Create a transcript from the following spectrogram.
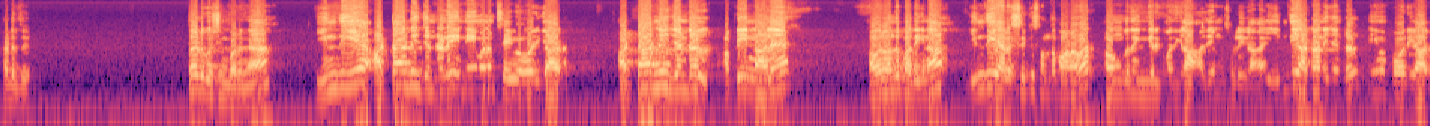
அடுத்து. தேர்ட் கொஸ்டின் பாருங்க. இந்திய அட்டார்னி ஜெனரலை நியமனம் செய்பவர் யார்? அட்டார்னி ஜெனரல் அப்படின்னாலே அவர் வந்து பாத்தீங்கன்னா இந்திய அரசுக்கு சொந்தமானவர். அவங்க வந்து இங்க இருக்கு பாத்தீங்களா? அதே சொல்லிருக்காங்க இந்திய அட்டார்னி ஜெனரல் நியமிப்பவர் யார்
